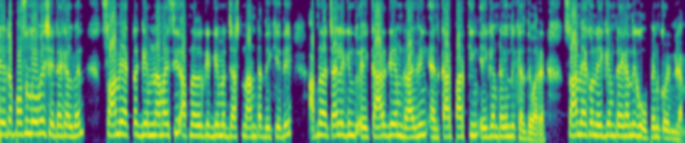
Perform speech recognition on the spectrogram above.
যেটা পছন্দ হবে সেটা খেলবেন। সো আমি একটা গেম নামাইছি, আপনাদেরকে গেমের জাস্ট নামটা দেখিয়ে দিই। আপনারা চাইলে কিন্তু এই car game driving and car parking এই গেমটা কিন্তু খেলতে পারেন। সো আমি এখন এই গেমটা এখান থেকে ওপেন করে নিলাম।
